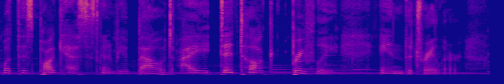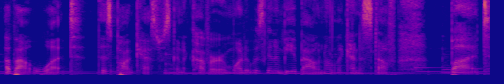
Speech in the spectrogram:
what this podcast is going to be about. I did talk briefly in the trailer about what this podcast was going to cover and what it was going to be about and all that kind of stuff. But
